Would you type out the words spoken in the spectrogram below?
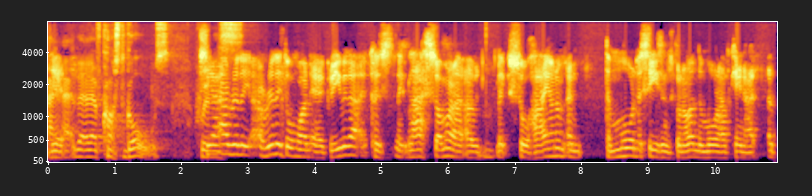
uh, yeah. uh, that have cost goals. Whereas, See, I really, I really don't want to agree with that because, like last summer, I, I was like so high on him, and the more the season's gone on, the more I've kind of, uh,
